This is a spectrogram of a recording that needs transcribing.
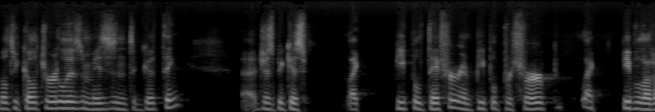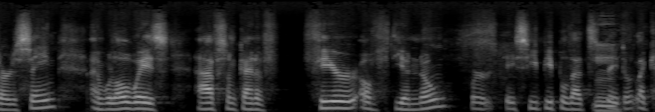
multiculturalism isn't a good thing, uh, just because like people differ and people prefer like people that are the same, and will always have some kind of fear of the unknown where they see people that mm. they don't like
